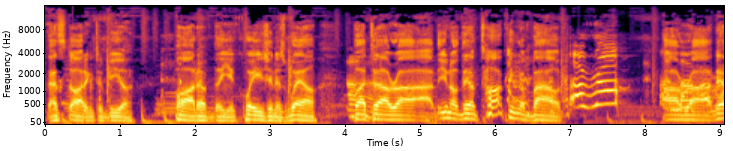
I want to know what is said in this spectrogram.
that's starting to be a part of the equation as well. But uh, uh, you know they're talking about all right, they're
